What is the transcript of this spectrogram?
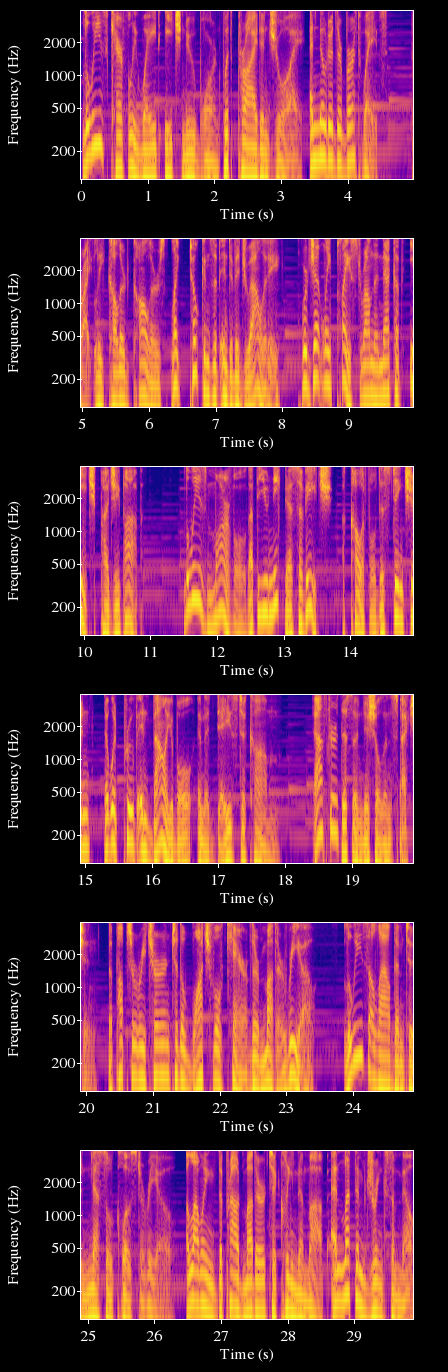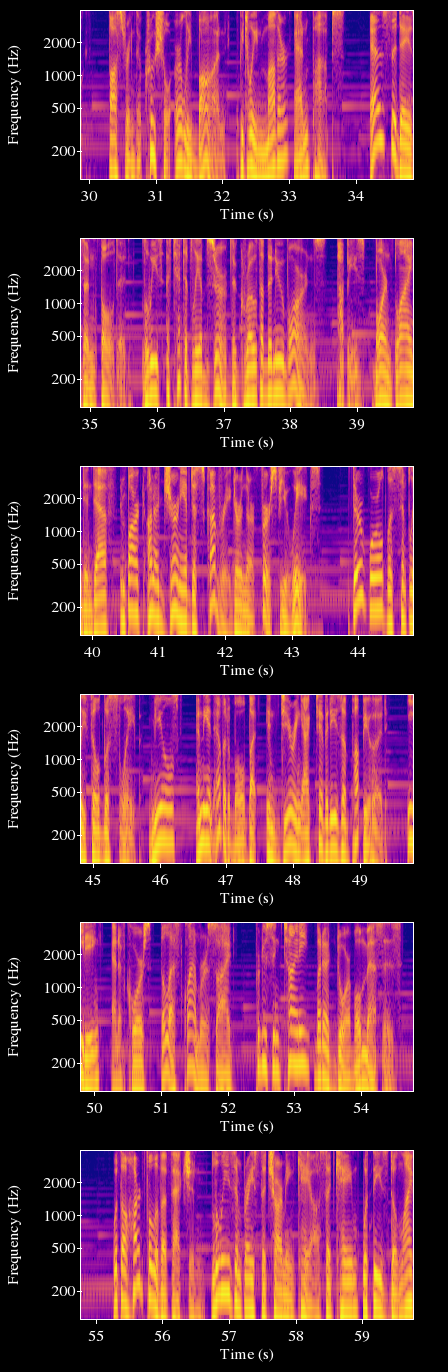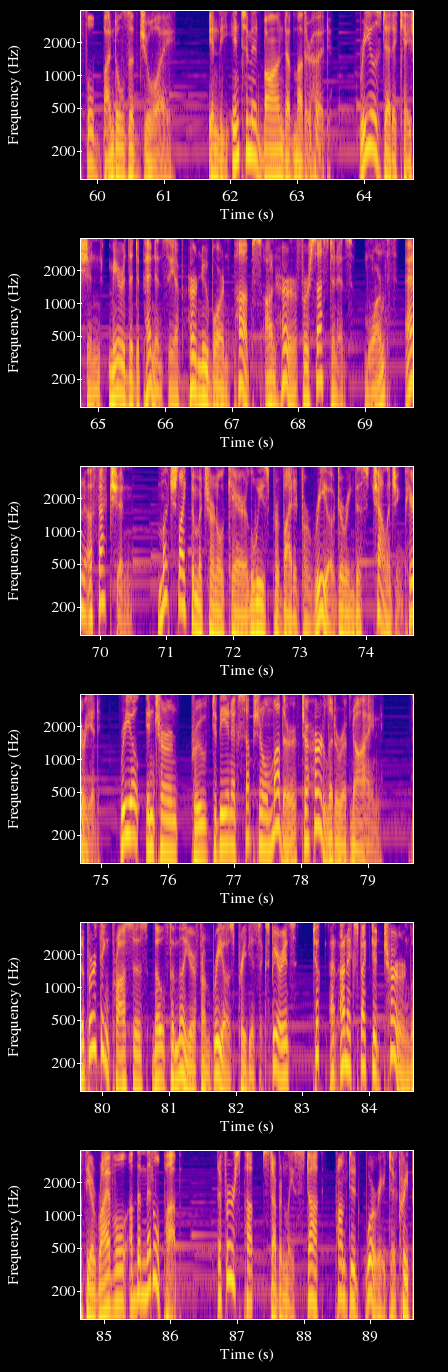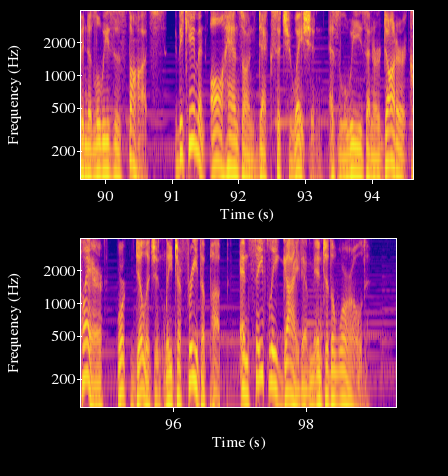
Louise carefully weighed each newborn with pride and joy and noted their birth weights. Brightly colored collars, like tokens of individuality, were gently placed around the neck of each pudgy pup. Louise marveled at the uniqueness of each, a colorful distinction that would prove invaluable in the days to come. After this initial inspection, the pups were returned to the watchful care of their mother, Rio. Louise allowed them to nestle close to Rio, allowing the proud mother to clean them up and let them drink some milk, fostering the crucial early bond between mother and pups. As the days unfolded, Louise attentively observed the growth of the newborns. Puppies, born blind and deaf, embarked on a journey of discovery during their first few weeks. Their world was simply filled with sleep, meals, and the inevitable but endearing activities of puppyhood, eating, and of course, the less glamorous side, producing tiny but adorable messes. With a heart full of affection, Louise embraced the charming chaos that came with these delightful bundles of joy. In the intimate bond of motherhood, Rio's dedication mirrored the dependency of her newborn pups on her for sustenance, warmth, and affection. Much like the maternal care Louise provided for Rio during this challenging period, Rio in turn proved to be an exceptional mother to her litter of nine. The birthing process, though familiar from Rio's previous experience, took an unexpected turn with the arrival of the middle pup. The first pup, stubbornly stuck, prompted worry to creep into Louise's thoughts. It became an all-hands-on-deck situation as Louise and her daughter, Claire, worked diligently to free the pup and safely guide him into the world.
